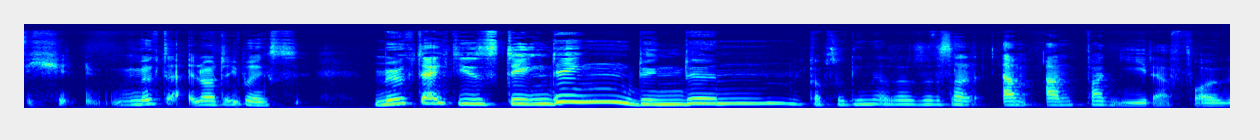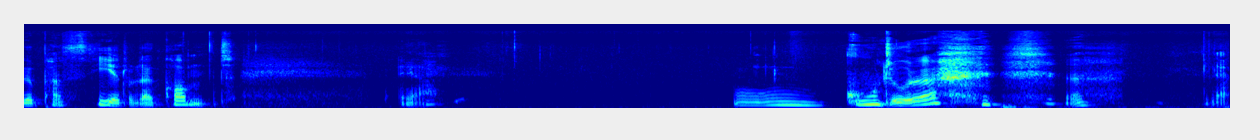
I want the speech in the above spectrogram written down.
ich mögte, Leute, übrigens, mögt eigentlich dieses Ding, Ding, Ding, Ding. Ich glaube, so ging das. Also, das halt am Anfang jeder Folge passiert oder kommt. Ja. Gut, oder? ja.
